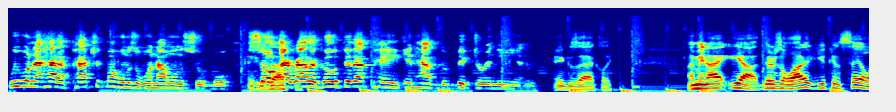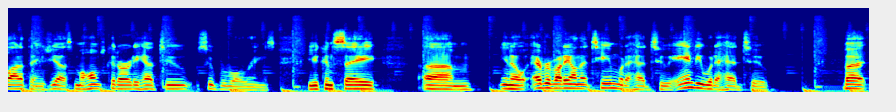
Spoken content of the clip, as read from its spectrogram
we wouldn't have had a Patrick Mahomes and win out won the Super Bowl. Exactly. So I'd rather go through that pain and have the victory in the end. Exactly. I mean, I yeah, there's a lot of you can say a lot of things. Yes, Mahomes could already have two Super Bowl rings. You can say, um, you know, everybody on that team would have had two. Andy would have had two, but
